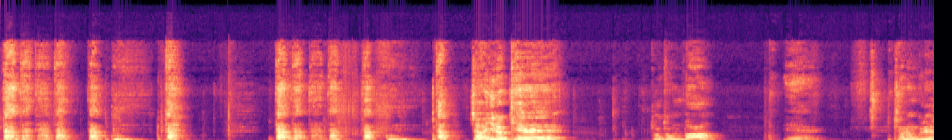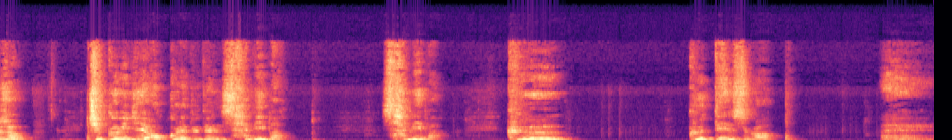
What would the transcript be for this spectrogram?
따따따따따꿍따. 따따따따따꿍따. 자 이렇게 도돈바 예. 저는 그래서 지금 이제 업그레이드 된 3위박 3위박 그, 그 댄스가 에,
